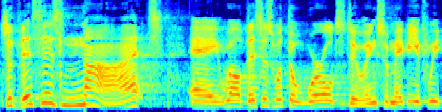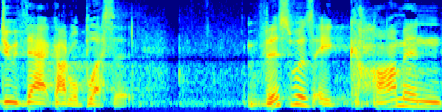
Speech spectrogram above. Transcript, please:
so this is not a, well, this is what the world's doing, so maybe if we do that, God will bless it. This was a common,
